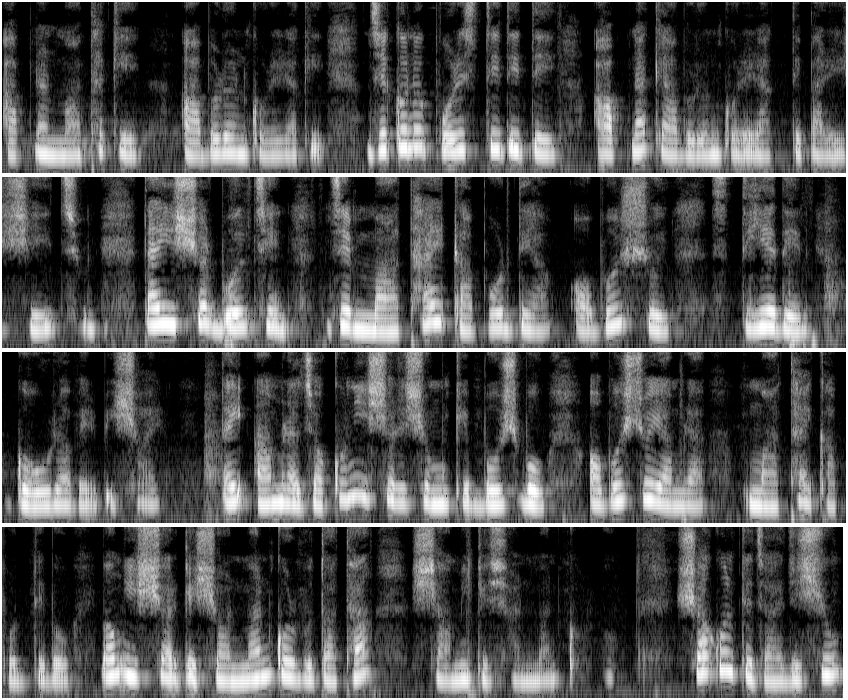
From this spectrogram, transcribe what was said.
আপনার মাথাকে আবরণ করে রাখে। যে কোনো পরিস্থিতিতে আপনাকে আবরণ করে রাখতে পারে সেই চুল। তাই ঈশ্বর বলছেন যে, মাথায় কাপড় দেয়া অবশ্যই স্ত্রীদের গৌরবের বিষয়। তাই আমরা যখনই ঈশ্বরের সম্মুখে বসবো, অবশ্যই আমরা মাথায় কাপড় দেব এবং ঈশ্বরকে সম্মান করব তথা স্বামীকে সম্মান করব। সকলকে জয় যিশু।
